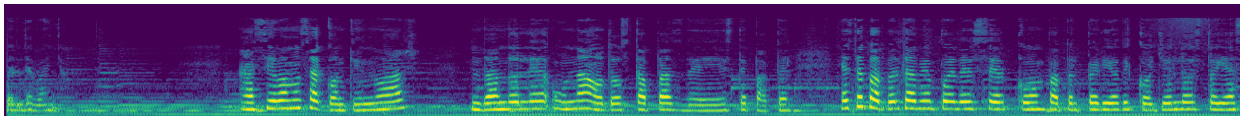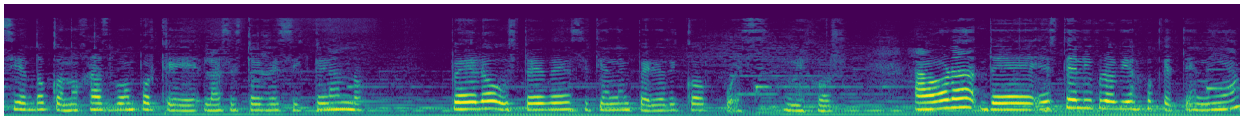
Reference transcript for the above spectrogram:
de baño. Así vamos a continuar dándole una o dos capas de este papel. Este papel también puede ser con papel periódico. Yo lo estoy haciendo con hojas bond porque las estoy reciclando. Pero ustedes si tienen periódico, pues mejor. Ahora de este libro viejo que tenía,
